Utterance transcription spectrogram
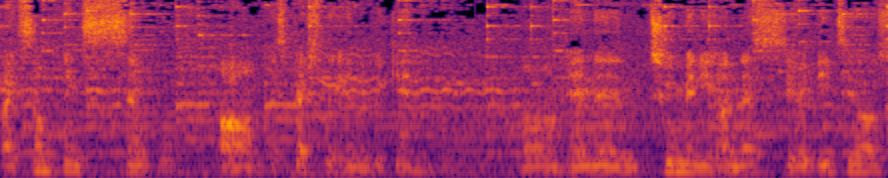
like something simple, um, especially in the beginning. Um, and then too many unnecessary details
